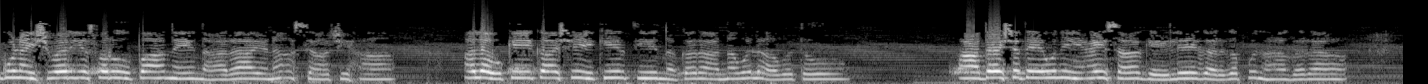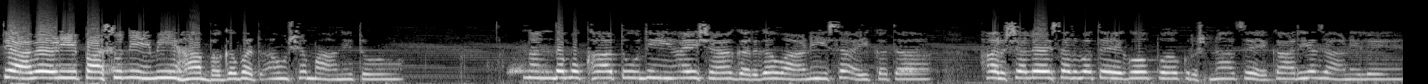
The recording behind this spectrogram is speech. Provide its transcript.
गुणैश्वर्य स्वरूपाने नारायण असाची हा. अलौकिकाशी कीर्ती न करा नवलावतो. आदेश देऊनी ऐसा गेले गर्ग पुन्हा घरा. त्यावेळी पासून मी हा भगवत अंश मानितो. नंदमुखातूनी ऐशा गर्गवाणी ऐकता. हर्षले सर्व ते गोप कृष्णाचे कार्य जाणिले.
